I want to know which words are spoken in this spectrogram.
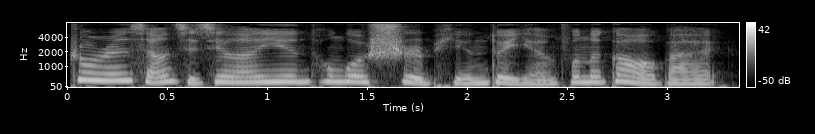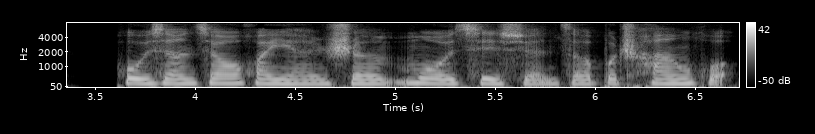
众人想起季兰英通过视频对严峰的告白，互相交换眼神，默契选择不掺和。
